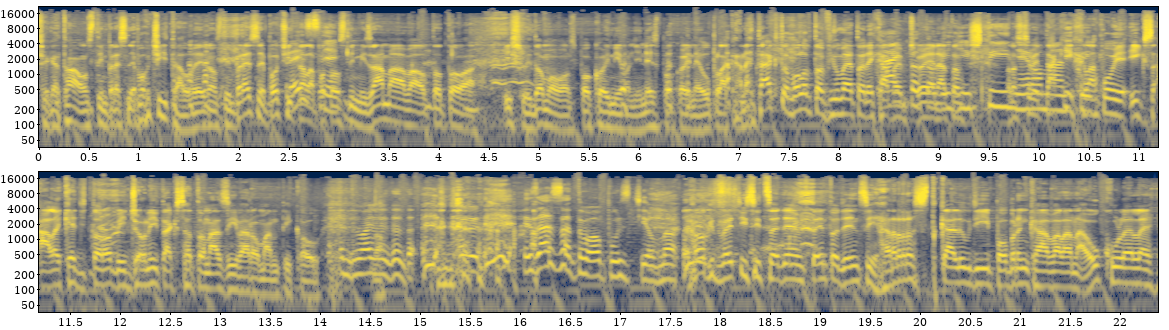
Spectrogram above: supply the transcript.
Čaká to a on s tým presne počítal, vieš, on s tým presne počítal a Presne. potom s nimi zamával toto a išli domov, on spokojný, oni nespokojné, uplakané. Tak to bolo v tom filme, ja to nechápem, čo je na tom. ty, Proste takých chlapov je x, ale keď to robí Johnny, tak sa to nazýva romantikou. No. Zasa tu opustil, no. Rok 2007, v tento deň si hrstka ľudí pobrnkávala na ukulele,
